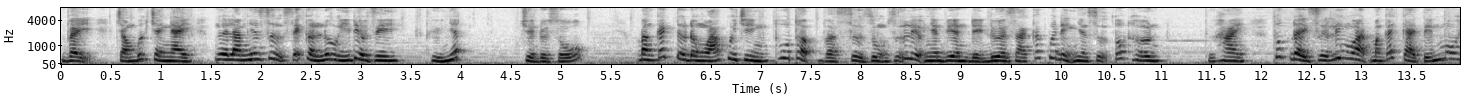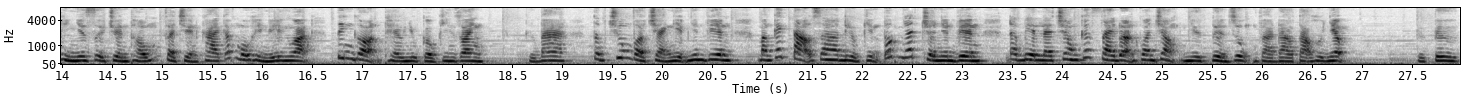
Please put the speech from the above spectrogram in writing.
Vậy, trong bức tranh này, người làm nhân sự sẽ cần lưu ý điều gì? Thứ nhất, chuyển đổi số. Bằng cách tự động hóa quy trình, thu thập và sử dụng dữ liệu nhân viên để đưa ra các quyết định nhân sự tốt hơn. Thứ hai, thúc đẩy sự linh hoạt bằng cách cải tiến mô hình nhân sự truyền thống và triển khai các mô hình linh hoạt, tinh gọn theo nhu cầu kinh doanh. Thứ ba, tập trung vào trải nghiệm nhân viên bằng cách tạo ra điều kiện tốt nhất cho nhân viên, đặc biệt là trong các giai đoạn quan trọng như tuyển dụng và đào tạo hội nhập. Thứ tư,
